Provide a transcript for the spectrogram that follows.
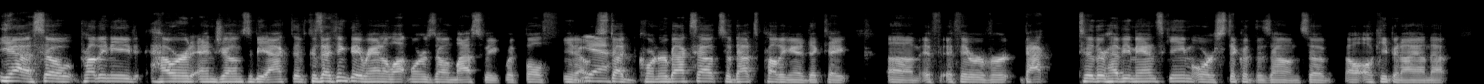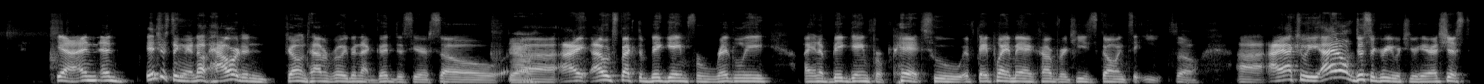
Yeah, so probably need Howard and Jones to be active because I think they ran a lot more zone last week with both, you know, Yeah. stud cornerbacks out. So that's probably going to dictate um, if if they revert back to their heavy man scheme or stick with the zone. So I'll, I'll keep an eye on that. Yeah, and and interestingly enough, Howard and Jones haven't really been that good this year. So Yeah. uh, I I would expect a big game for Ridley and a big game for Pitts, who if they play man coverage, he's going to eat. So uh, I actually I don't disagree with you here. It's just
